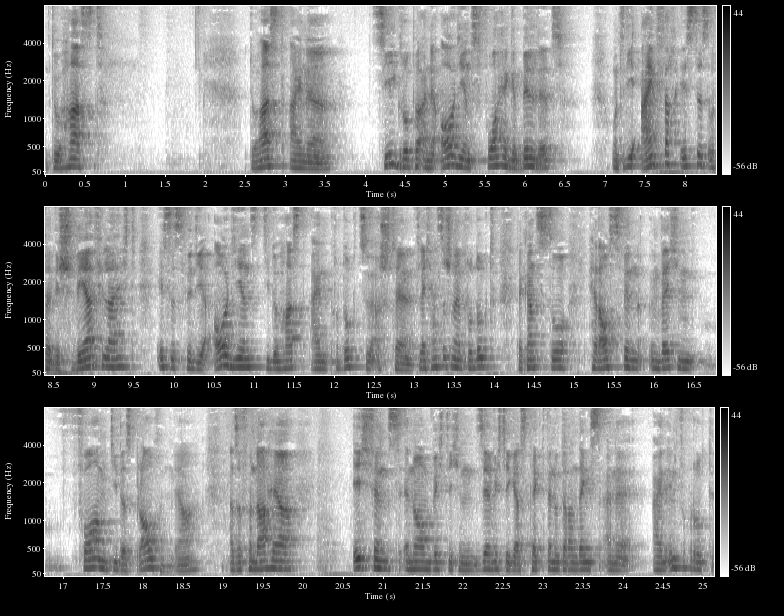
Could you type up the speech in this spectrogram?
Du hast, du hast eine Zielgruppe, eine Audience vorher gebildet und wie einfach ist es oder wie schwer vielleicht ist es für die Audience, die du hast, ein Produkt zu erstellen. Vielleicht hast du schon ein Produkt, da kannst du herausfinden, in welchem Form die das brauchen. Ja? Also von daher, ich finde es enorm wichtig, ein sehr wichtiger Aspekt, wenn du daran denkst, eine ein Infoprodukt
